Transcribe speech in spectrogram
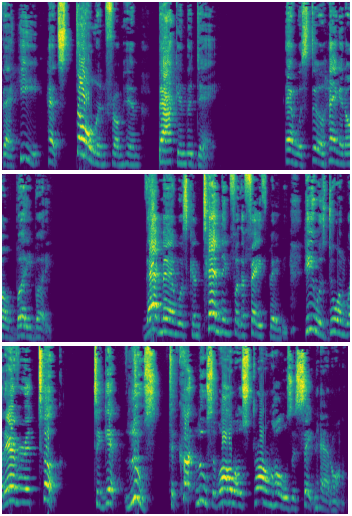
that he had stolen from him back in the day and was still hanging all buddy buddy. That man was contending for the faith, baby. He was doing whatever it took to get loose, to cut loose of all those strongholds that Satan had on him.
